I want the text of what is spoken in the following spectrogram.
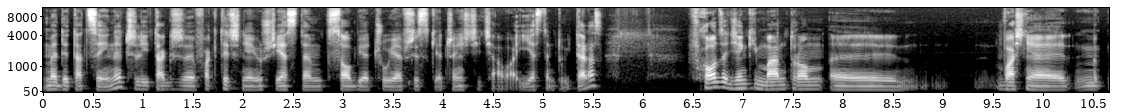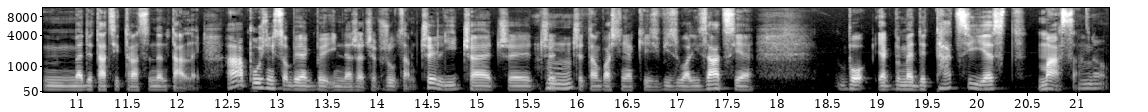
medytacyjny, czyli tak, że faktycznie już jestem w sobie, czuję wszystkie części ciała i jestem tu i teraz, wchodzę dzięki mantrom yy, właśnie medytacji transcendentalnej. A później sobie jakby inne rzeczy wrzucam, czy liczę, czy, czy, mhm. czy tam właśnie jakieś wizualizacje bo jakby medytacji jest masa. No.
